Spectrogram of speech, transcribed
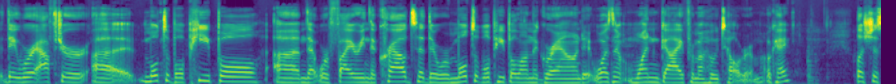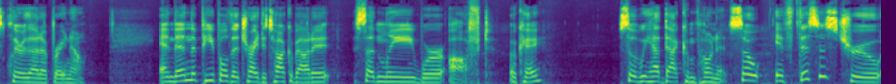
they were after uh, multiple people um, that were firing. The crowd said there were multiple people on the ground. It wasn't one guy from a hotel room. Okay, let's just clear that up right now. And then the people that tried to talk about it suddenly were offed. Okay, So we had that component. So if this is true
